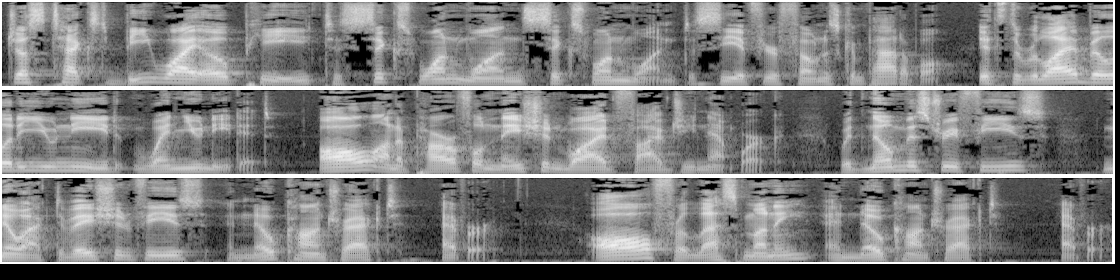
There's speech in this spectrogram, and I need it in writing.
Just text BYOP to 611 611 to see if your phone is compatible. It's the reliability you need when you need it, all on a powerful nationwide 5G network. With no mystery fees, no activation fees, and no contract ever. All for less money and no contract ever.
